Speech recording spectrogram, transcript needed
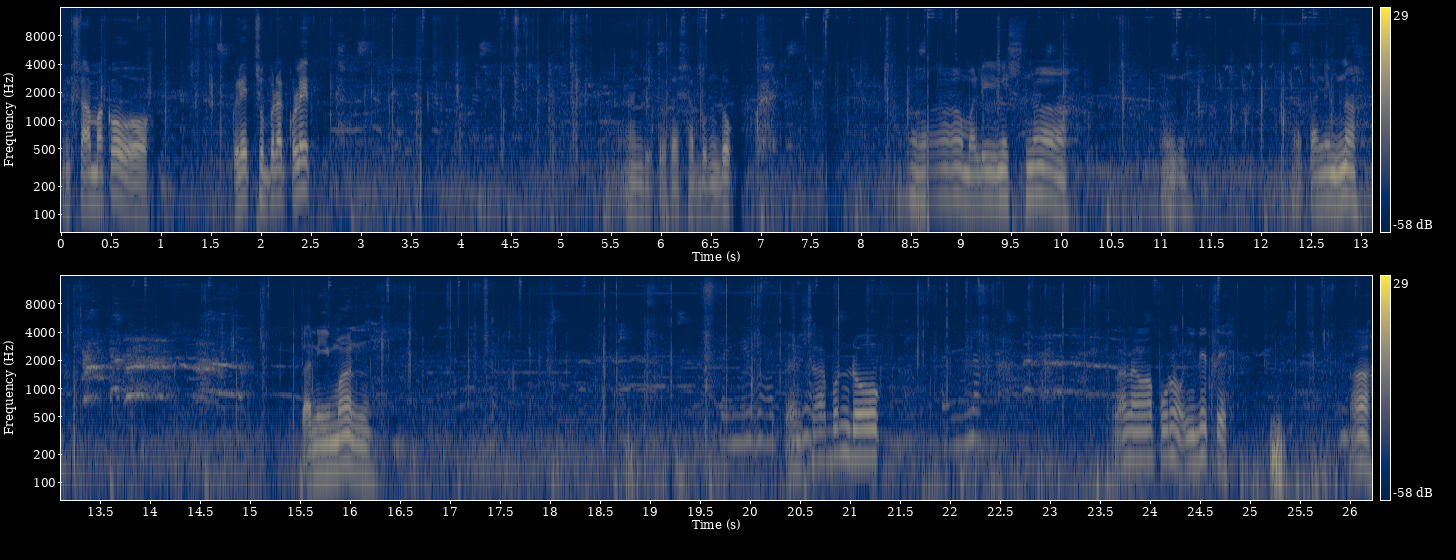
Ang kasama ko. Oh. Kulit, sobrang kulit. Nandito tayo sa bundok. Ah, malinis na. Tanim na. Taniman. Tayo sa bundok. Wala na mga puno. Init eh. Ah.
